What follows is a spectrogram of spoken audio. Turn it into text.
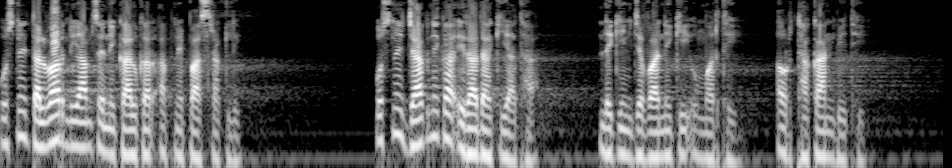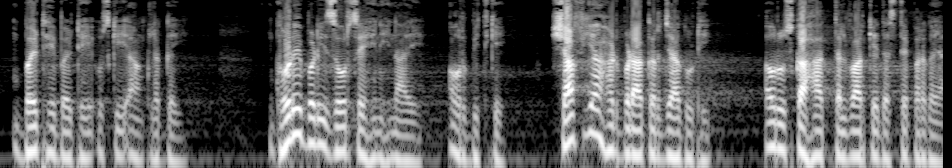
اس نے تلوار نیام سے نکال کر اپنے پاس رکھ لی۔ اس نے جاگنے کا ارادہ کیا تھا، لیکن جوانی کی عمر تھی اور تھکان بھی تھی۔ بیٹھے بیٹھے اس کی آنکھ لگ گئی۔ گھوڑے بڑی زور سے ہن آئے اور بتکے۔ شافیہ ہڑبڑا کر جاگ اٹھی اور اس کا ہاتھ تلوار کے دستے پر گیا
